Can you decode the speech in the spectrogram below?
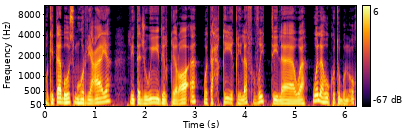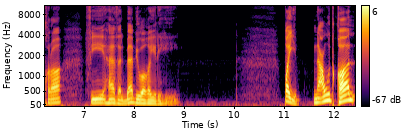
وكتابه اسمه الرعاية لتجويد القراءة وتحقيق لفظ التلاوة وله كتب أخرى في هذا الباب وغيره. طيب نعود قال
